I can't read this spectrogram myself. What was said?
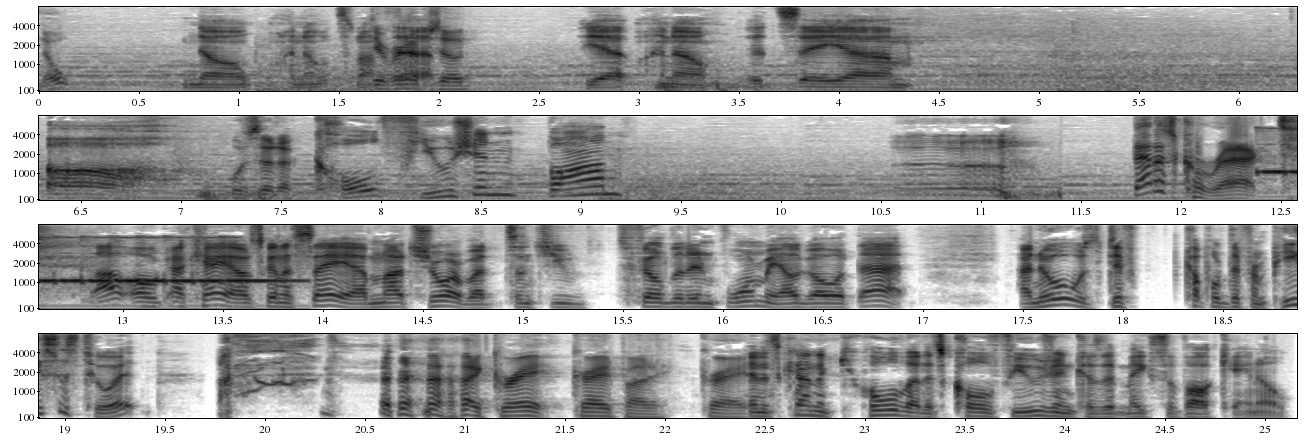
Nope. No, I know it's not Different that. episode. Yeah, I know. It's a um Oh, was it a cold fusion bomb? That is correct. Oh, oh, okay. I was gonna say I'm not sure, but since you filled it in for me, I'll go with that. I knew it was a diff- couple different pieces to it, great, great, buddy. Great. and it's kind of cool that it's cold fusion because it makes the volcano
